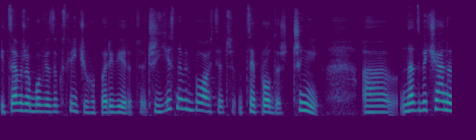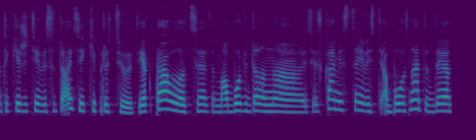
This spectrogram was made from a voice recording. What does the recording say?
І це вже обов'язок слідчого перевірити, чи дійсно відбувався цей продаж, чи ні. Е, Надзвичайно такі життєві ситуації, які працюють. Як правило, це там або віддалена сільська місцевість, або знаєте, де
